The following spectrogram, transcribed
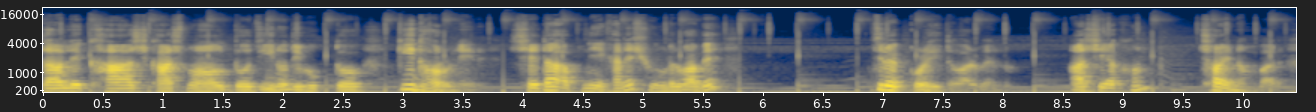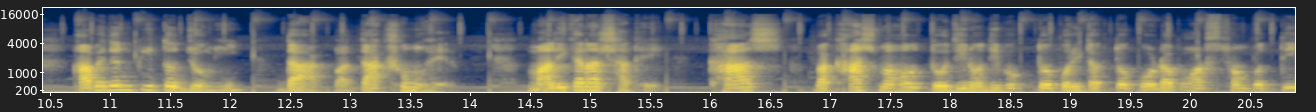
তাহলে খাস, খাসমহল, তজি, নদীভুক্ত কি ধরনের? সেটা আপনি এখানে সুন্দরভাবে সিলেক্ট করে দিতে পারবেন। আসি এখন ছয় নম্বর। আবেদনকৃত জমি, দাগ বা দাগসমূহের মালিকানার সাথে খাস বা খাসমহল তজিন অধিভুক্ত পরিত্যক্ত কোড অফ অর্ডস সম্পত্তি,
